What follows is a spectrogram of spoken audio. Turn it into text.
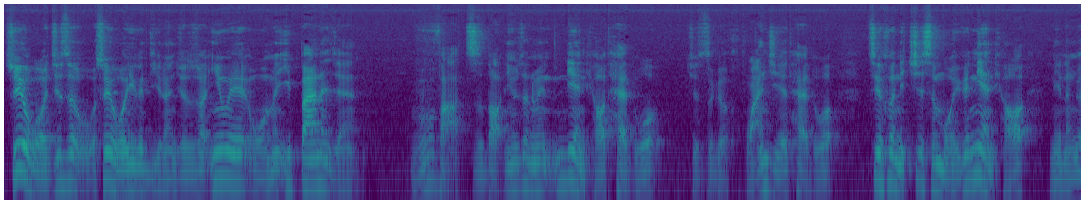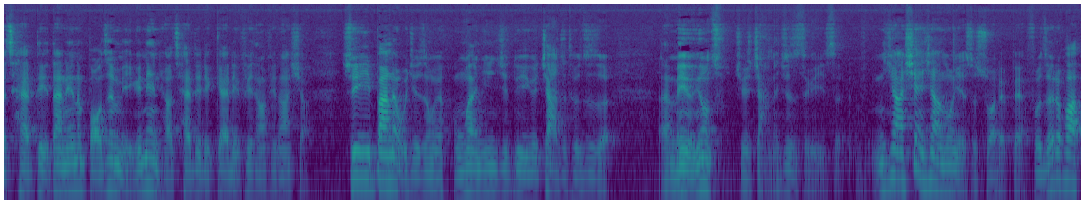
所以我就是我，所以我有个理论，就是说，因为我们一般的人无法知道，因为这里面链条太多，就是这个环节太多。最后，你即使某一个链条你能够猜对，但你能保证每个链条猜对的概率非常非常小。所以一般呢，我就认为宏观经济对一个价值投资者，呃，没有用处。就讲的就是这个意思。你像现象中也是说的，对，否则的话，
